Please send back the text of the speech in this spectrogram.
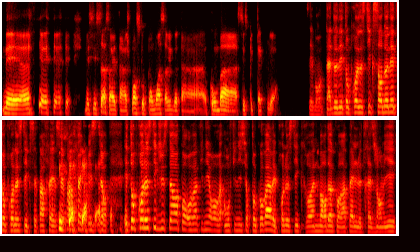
mais, euh, mais c'est ça, ça va être un, je pense que pour moi, ça va être un combat assez spectaculaire. C'est bon, tu as donné ton pronostic sans donner ton pronostic, c'est parfait, c'est parfait Christian. Et ton pronostic justement, pour, on va finir, on, finit sur ton combat, mais pronostic Rohan Mordoc, on rappelle le 13 janvier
